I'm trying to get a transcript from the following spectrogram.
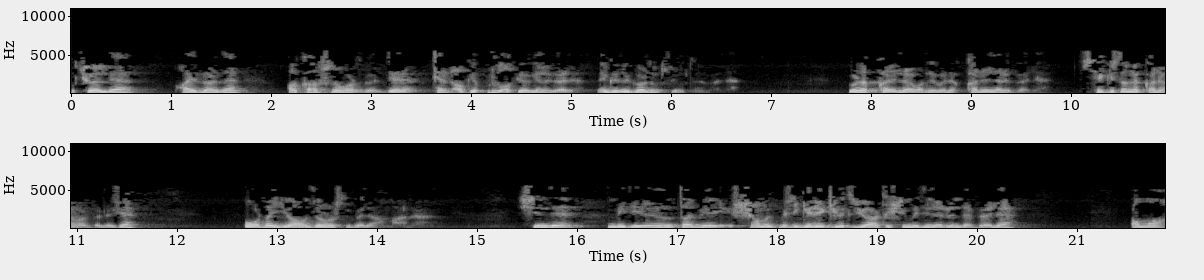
o çölde Hayber'de akarsu da vardı böyle. Dere. Ter akıyor, pırıl akıyor gene böyle. En gözü gördüm suyu böyle. Böyle kaleler vardı böyle. Kaleler böyle. Sekiz tane kale var böylece. Orada Yahudiler orası böyle ama. Şimdi Medine'nin tabi Şam'a gitmesi gerekiyor ticaret işi Medine'lerin de böyle. Ama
